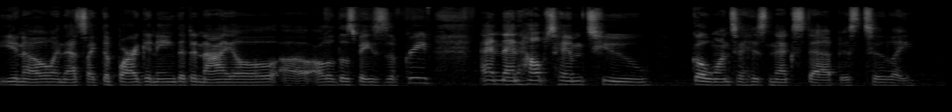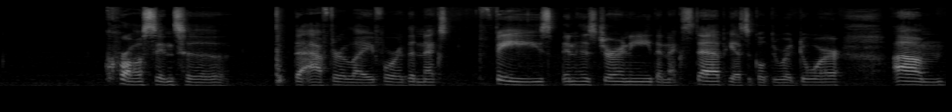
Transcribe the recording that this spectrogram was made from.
you know, and that's like the bargaining, the denial, uh, all of those phases of grief, and then helps him to go on to his next step is to like cross into the afterlife or the next phase in his journey, the next step. He has to go through a door. Um,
